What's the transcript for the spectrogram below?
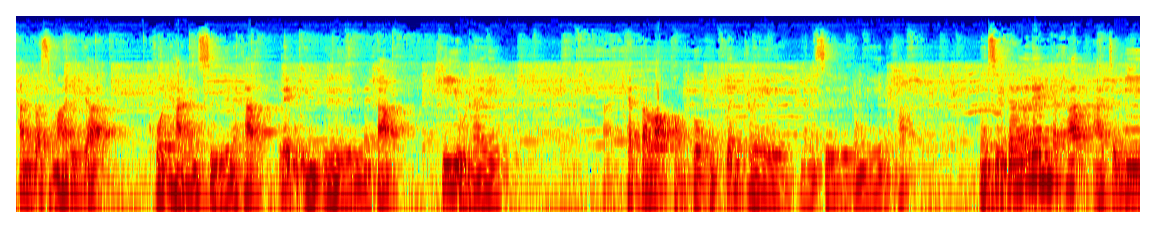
ท่านก็สามารถที่จะค้นหาหนังสือนะครับ เล่มอื่นๆนะครับ ที่อยู่ใน แคตตาล็อกของตัว Google Play หนังสือตรงนี้นะครับ หนังสือแต่ละเล่มนะครับ อาจจะมี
